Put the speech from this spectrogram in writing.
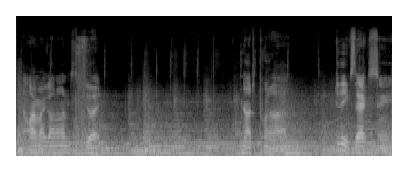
The armor I got on is good. Not to put uh do the exact same.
